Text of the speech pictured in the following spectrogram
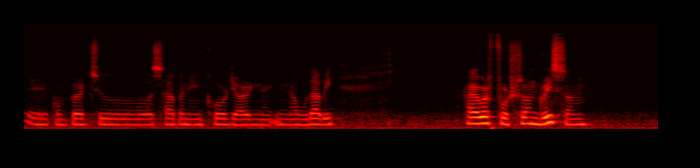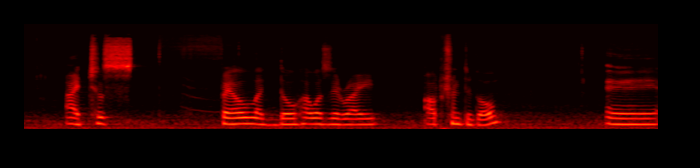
uh, compared to what's happening in Courtyard in, in Abu Dhabi. However, for some reason, I just felt like Doha was the right option to go uh,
